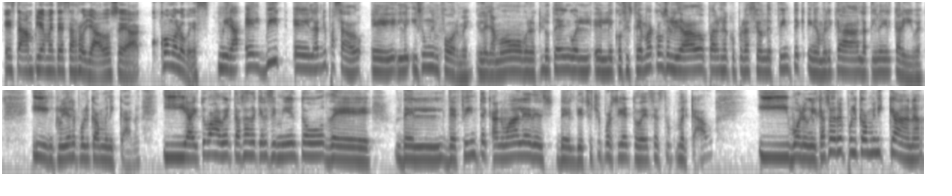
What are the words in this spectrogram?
está ampliamente desarrollado. O sea, ¿cómo lo ves? Mira, el BIT el año pasado eh, le hizo un informe, le llamó, bueno, aquí lo tengo, el, ecosistema consolidado para la recuperación de FinTech en América Latina y el Caribe, y incluye República Dominicana. Y ahí tú vas a ver tasas de crecimiento de, del, de FinTech anuales del 18% de ese submercado. Y bueno, en el caso de República Dominicana,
